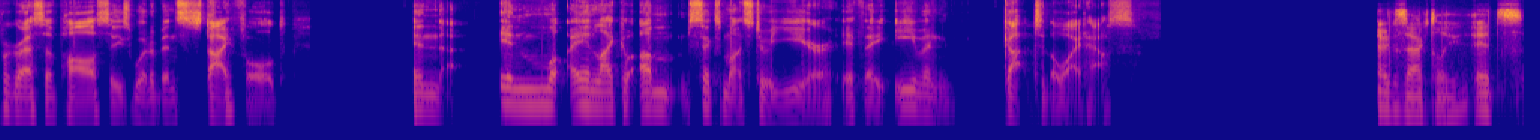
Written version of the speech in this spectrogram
progressive policies would have been stifled in in in like um six months to a year if they even got to the White House. Exactly. It's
